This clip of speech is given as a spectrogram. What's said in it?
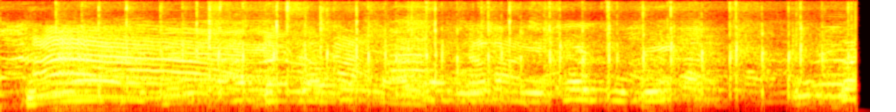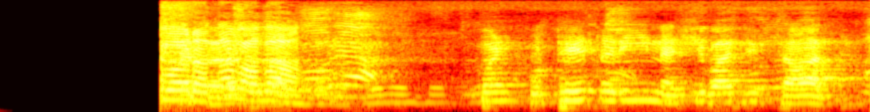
होते. होता बाबा पण कुठेतरी नशिबाची साथ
